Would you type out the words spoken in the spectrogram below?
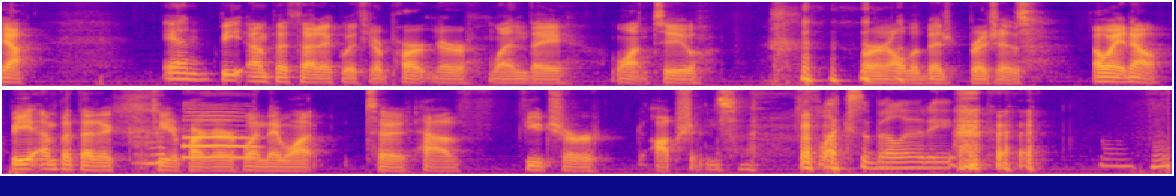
Yeah. And be empathetic with your partner when they want to burn all the bridges. Oh, wait, no. Be empathetic to your partner when they want to have future options. Flexibility. mm-hmm,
